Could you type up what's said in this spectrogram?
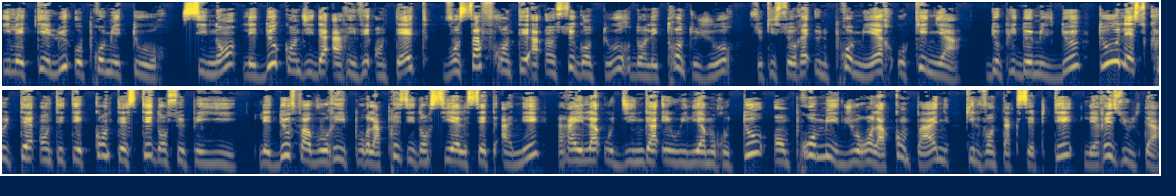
il est élu au premier tour. Sinon, les deux candidats arrivés en tête vont s'affronter à un second tour dans les 30 jours, ce qui serait une première au Kenya. Depuis 2002, tous les scrutins ont été contestés dans ce pays. Les deux favoris pour la présidentielle cette année, Raila Odinga et William Ruto, ont promis durant la campagne qu'ils vont accepter les résultats.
